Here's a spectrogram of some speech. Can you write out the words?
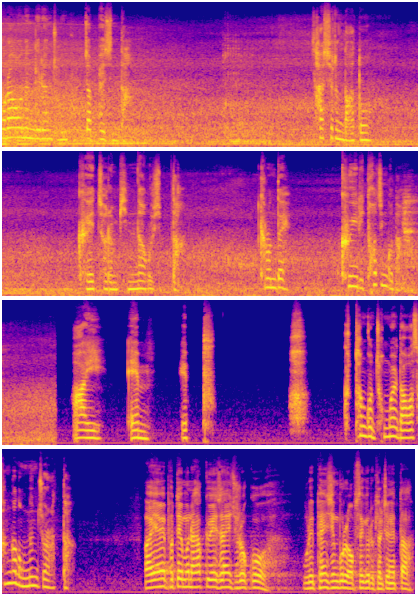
돌아오는 길은 좀 복잡해진다. 사실은 나도 그 애처럼 빛나고 싶다. 그런데 그 일이 터진 거다. I, M, F. 하, 그딴 건 정말 나와 상관없는 줄 알았다. IMF 때문에 학교 예산이 줄었고 우리 펜싱부를 없애기로 결정했다.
